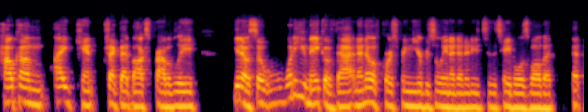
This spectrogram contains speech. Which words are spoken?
how come I can't check that box probably? You know, so what do you make of that? And I know, of course, bringing your Brazilian identity to the table as well, that that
